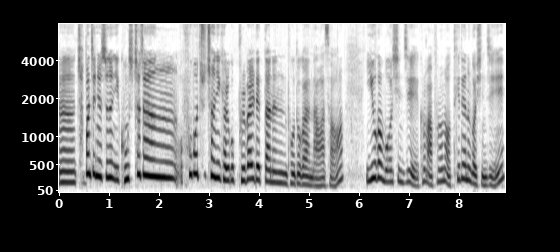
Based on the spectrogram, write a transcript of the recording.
어, 첫 번째 뉴스는 이 공수처장 후보 추천이 결국 불발됐다는 보도가 나와서 이유가 무엇인지 그럼 앞으로는 어떻게 되는 것인지 어,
